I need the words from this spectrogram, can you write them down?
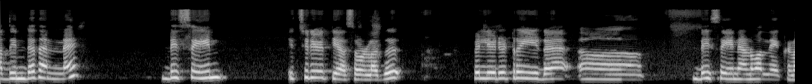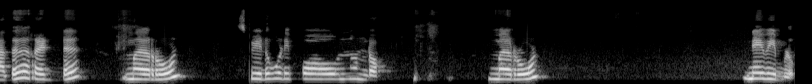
അതിന്റെ തന്നെ ഡിസൈൻ ഇച്ചിരി വ്യത്യാസമുള്ളത്. വലിയൊരു ട്രീയുടെ ഡിസൈനാണ് വന്നേക്കണത്. റെഡ് മെറൂൺ സ്പീഡ് കൂടി പോകുന്നുണ്ടോ മെറൂൺ നേവി ബ്ലൂ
